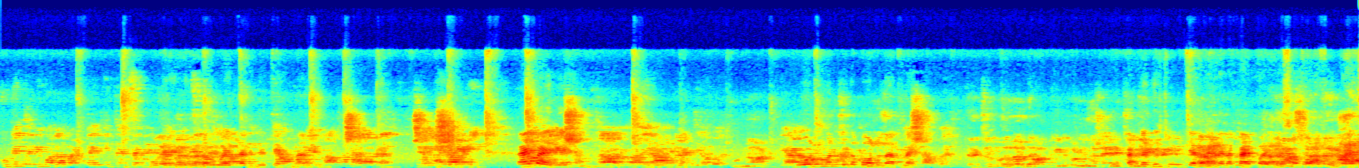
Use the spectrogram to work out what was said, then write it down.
कुठेतरी मला वाटतंय की त्यांचा निर्णय. त्यामुळे मागच्या काय पाहिजे? म्हणलं तर बोलणार नाही. देशावर त्याच्याबरोबर बाकी पण गोष्टींचे आता त्याची विचार काय पाहिजे समोर उभा आहे,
